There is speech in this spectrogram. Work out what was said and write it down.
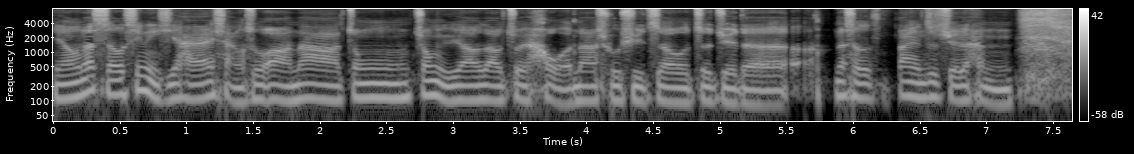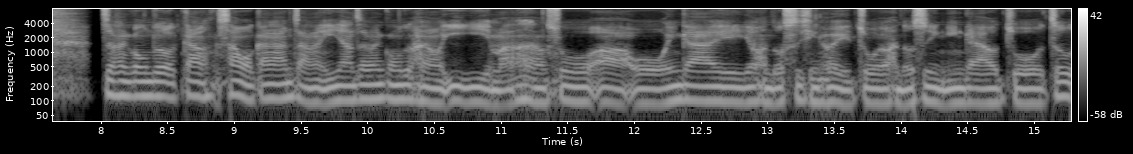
然后那时候心里其实还在想说啊，那终终于要到最后了，那出去之后就觉得那时候当然就觉得很这份工作刚像我刚刚讲的一样，这份工作很有意义嘛。他想说啊，我应该有很多事情可以做，有很多事情应该要做。就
